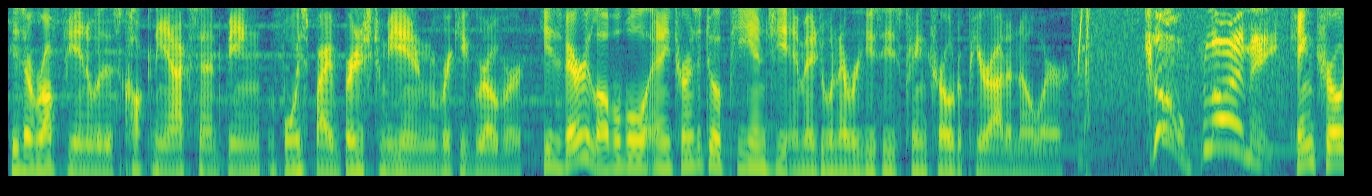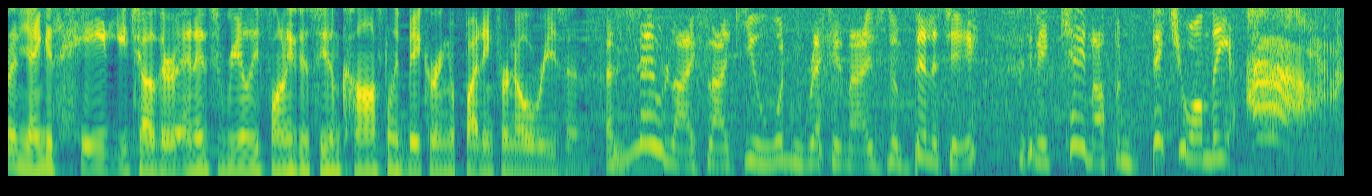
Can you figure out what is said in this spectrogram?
He's a ruffian with his Cockney accent being voiced by British comedian Ricky Grover. He's very lovable, and he turns into a PNG image whenever he sees King Trode appear out of nowhere. Cool, blimey! King Trode and Yangus hate each other, and it's really funny to see them constantly bickering and fighting for no reason. A lowlife like you wouldn't recognize nobility if it came up and bit you on the ah!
